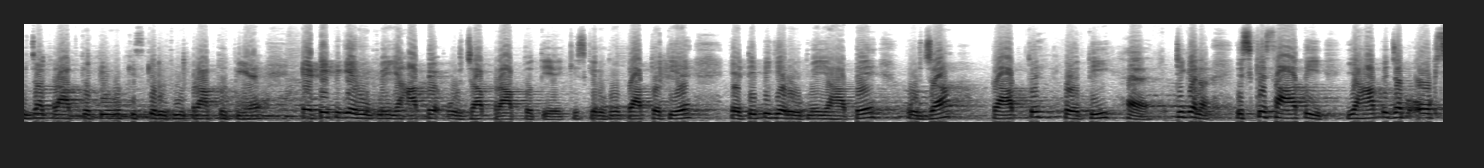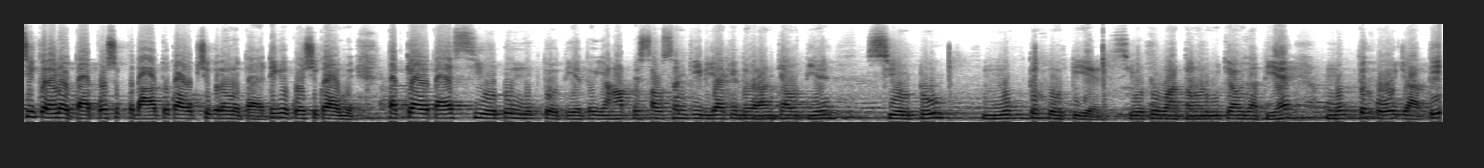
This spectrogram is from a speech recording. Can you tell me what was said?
ऊर्जा प्राप्त होती है, वो किसके रूप में प्राप्त होती है? एटीपी के रूप में यहाँ पे ऊर्जा प्राप्त होती है। किसके रूप में प्राप्त होती है? एटीपी के रूप में यहाँ पे ऊर्जा प्राप्त होती है। ठीक है ना? इसके साथ ही यहाँ पे जब ऑक्सीकरण होता है, पोषक पदार्थों का ऑक्सीकरण होता है, ठीक है, कोशिकाओं में, तब क्या होता है? CO2 मुक्त होती है। तो यहाँ पे श्वसन क्रिया के दौरान क्या होती है? CO2 मुक्त होती है। CO2 वातावरण में क्या हो जाती है? मुक्त हो जाती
